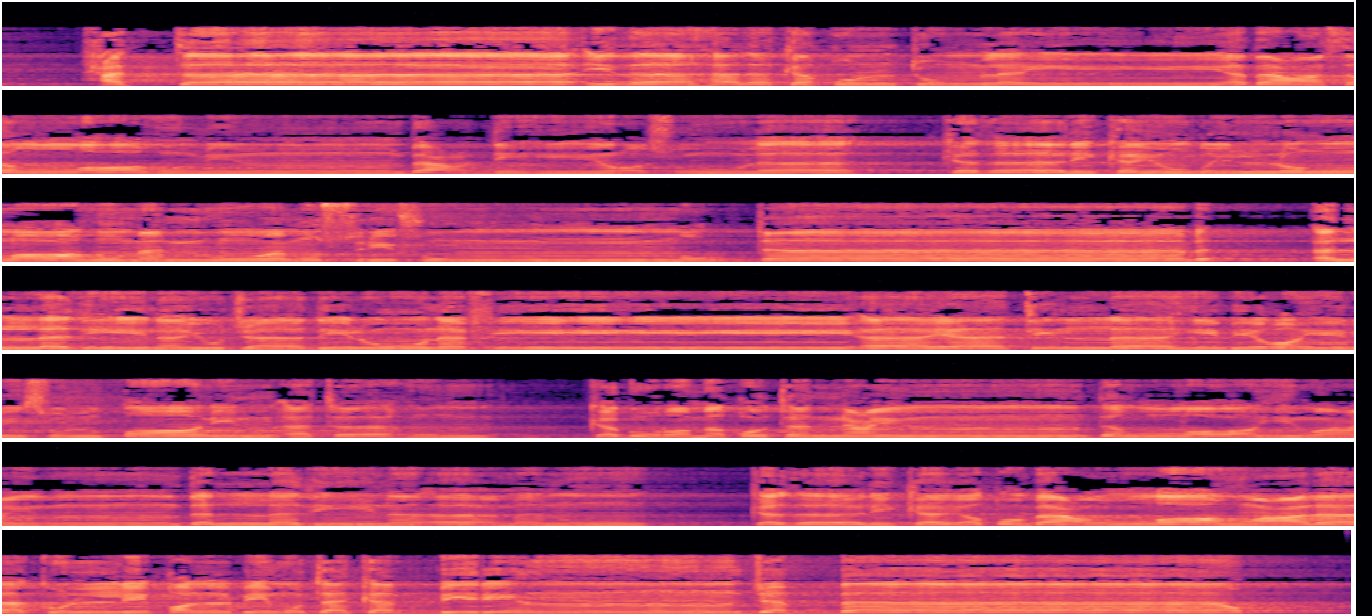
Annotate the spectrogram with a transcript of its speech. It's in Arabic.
حتى إذا هلك قلتم لن يبعث الله من بعده رسولا. كذلك يضل الله من هو مسرف مرتاب. الذين يجادلون في آيات الله بغير سلطان أتاهم كبر مقتا عند الله وعند الذين آمنوا كذلك يطبع الله على كل قلب متكبر جبار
